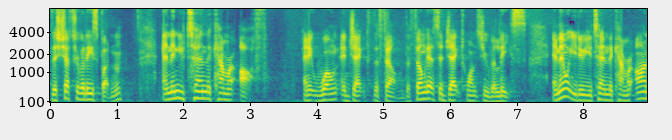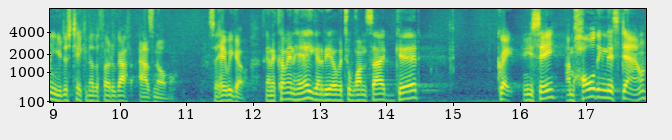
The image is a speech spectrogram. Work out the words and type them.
the shutter release button, and then you turn the camera off and it won't eject the film. The film gets ejected once you release. And then what you do, you turn the camera on and you just take another photograph as normal. So here we go. It's gonna come in here, you're gonna be over to one side, good. Great, and you see, I'm holding this down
